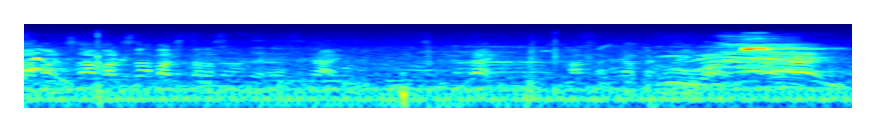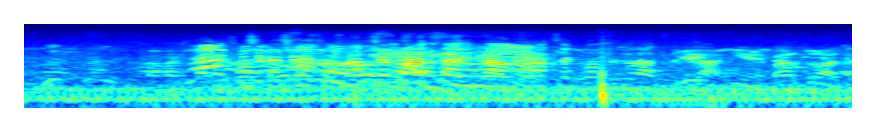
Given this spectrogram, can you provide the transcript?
Zobacz, zobacz, zobacz teraz. Graj. Graj. Atak, atak. Ej! Dawaj, dawaj, dawaj, wracaj, wracaj, Miał, wracaj, głowy wracaj. Graj. Nie, bardzo ładnie.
